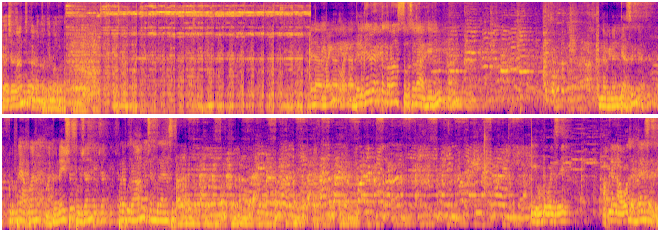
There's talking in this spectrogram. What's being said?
गजानन गणपती बाबा नाही. दिलगिरी व्यक्त करून सूचना आहे ही. त्यांना विनंती असेल कृपया आपण गणेश पूजन प्रभू रामचंद्रांचं घेऊन ठेवायचे आपल्या नावात करण्यासाठी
